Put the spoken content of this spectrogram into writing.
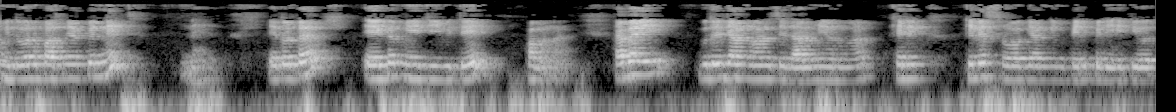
විදුවන පස්නයක් වෙන්නේ නැහැ. එතොට ඒක මේ ජීවිතේ පමණයි. හැබැයි බුදුරජාණන් වහන්සේ ධර්මයනුව කෙනෙක් කෙලෙස් රෝගයන්ගෙන් පිළි පිළි හිටියොත්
